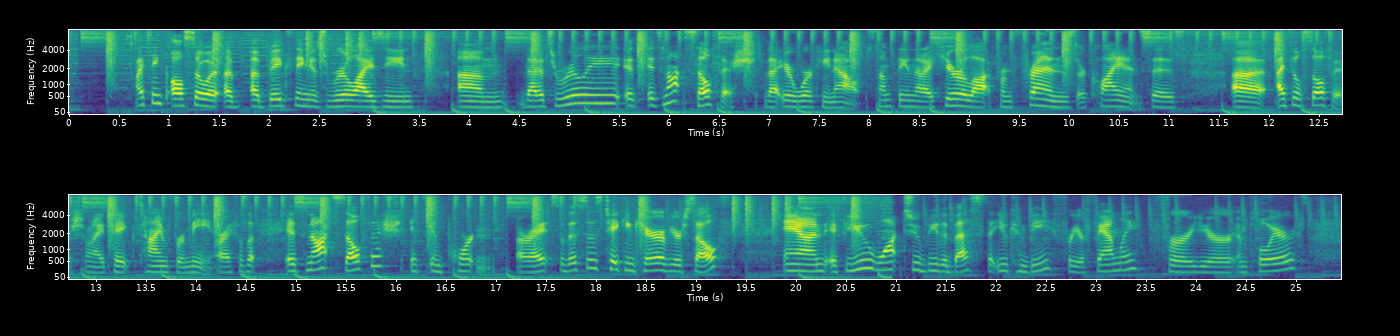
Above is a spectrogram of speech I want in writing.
I think also a, a, big thing is realizing um, that it's really, it, it's not selfish that you're working out. Something that I hear a lot from friends or clients is, uh, I feel selfish when I take time for me, or I feel, it's not selfish, it's important, all right? So this is taking care of yourself, and if you want to be the best that you can be for your family, for your employers,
